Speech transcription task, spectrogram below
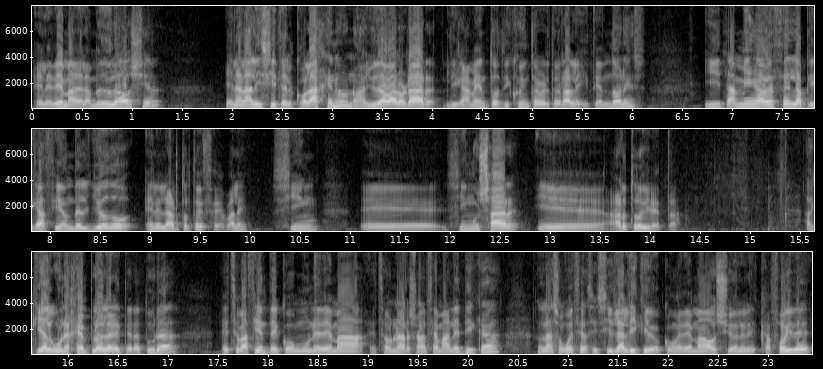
el edema de la médula ósea el análisis del colágeno nos ayuda a valorar ligamentos, discos intervertebrales y tendones y también a veces la aplicación del yodo en el artro TC, ¿vale? Sin, eh, sin usar eh, directa. Aquí algún ejemplo de la literatura. Este paciente con un edema, esta es una resonancia magnética, en la secuencia sensible líquido con edema óseo en el escafoide,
